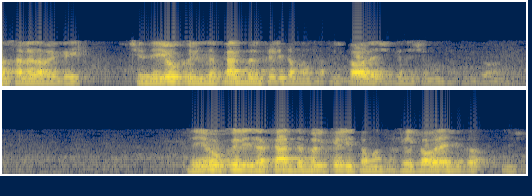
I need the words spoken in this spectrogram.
مسله راغی چې د یو کلی زکات بل کلی ته منتقل کول شي کنه شي منتقل د یو کلی زکات د بل کلی ته منتقل کولای شي که نشي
